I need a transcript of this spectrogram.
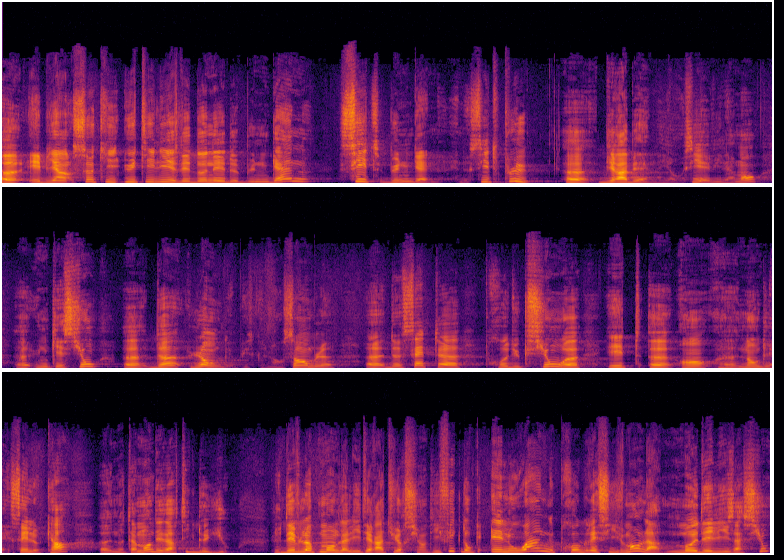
euh, eh bien, ceux qui utilisent les données de Bungen citent Bungen et ne citent plus euh. Il y a aussi évidemment euh, une question de langue, puisque l'ensemble de cette production est en anglais. C'est le cas notamment des articles de You. Le développement de la littérature scientifique donc, éloigne progressivement la modélisation,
